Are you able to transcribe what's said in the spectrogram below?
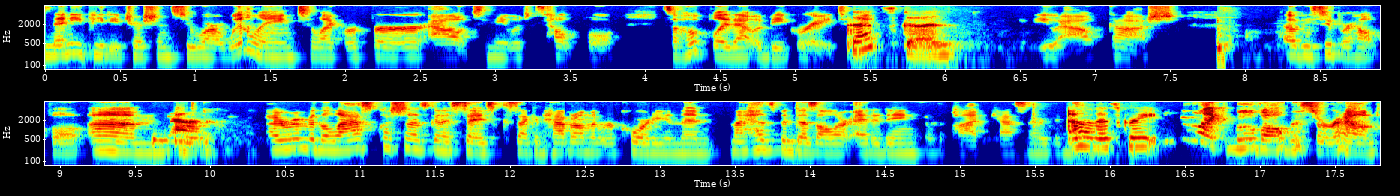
many pediatricians who are willing to like refer out to me, which is helpful. So hopefully that would be great. That's good. You out. Gosh, that would be super helpful. Um, yeah. I remember the last question I was going to say is because I can have it on the recording, and then my husband does all our editing for the podcast and everything. Oh, that's great. You can like move all this around.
